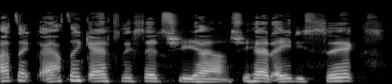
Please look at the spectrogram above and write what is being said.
I think I think Ashley said she uh, she had eighty six,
